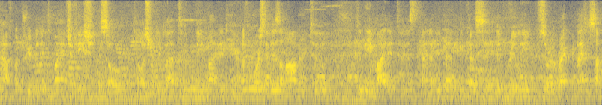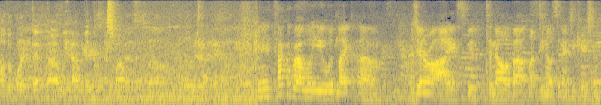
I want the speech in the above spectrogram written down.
have contributed to my education. So I was really glad to be invited here, and of course, it is an honor to to be invited to this kind of event because it, it really sort of recognizes some of the work that we have been doing as well. Can you talk about what you would like um, the general audience to know about Latinos in education?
